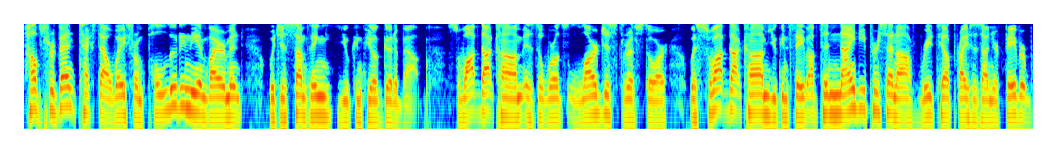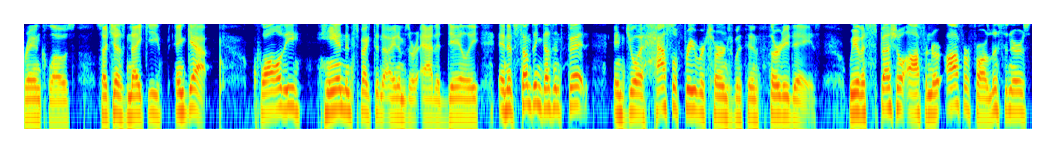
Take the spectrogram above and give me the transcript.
helps prevent textile waste from polluting the environment which is something you can feel good about. Swap.com is the world's largest thrift store. With Swap.com, you can save up to 90% off retail prices on your favorite brand clothes, such as Nike and Gap. Quality, hand inspected items are added daily, and if something doesn't fit, enjoy hassle free returns within 30 days. We have a special offer, offer for our listeners.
